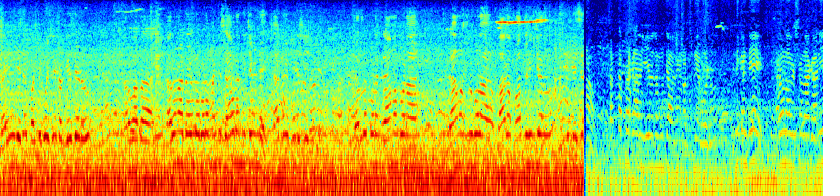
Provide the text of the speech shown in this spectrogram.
ట్రైనింగ్ చేసి ఫస్ట్ పొజిషన్ ఇక్కడ చేశాడు తర్వాత కరోనా టైంలో కూడా మంచి సేవలు అందించేయండి శాటరీ పోలీస్ స్టేషన్ ప్రజలకు కూడా గ్రామం కూడా గ్రామస్తులు కూడా బాగా ప్రోత్సహించారు. చట్ట ప్రకారం ఏ విధంగా ఉంటే ఆ విధంగా నడుచుకునేవాడు ఎందుకంటే కరోనా విషయంలో కానీ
